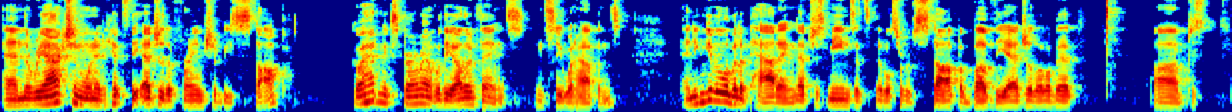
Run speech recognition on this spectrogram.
And the reaction when it hits the edge of the frame should be stop. Go ahead and experiment with the other things and see what happens. And you can give it a little bit of padding. That just means it'll sort of stop above the edge a little bit. Uh, just,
